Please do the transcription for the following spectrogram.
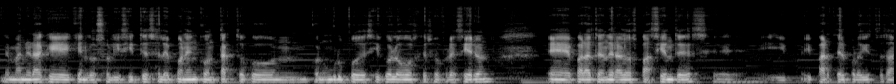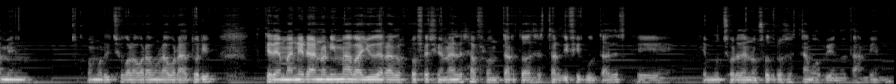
de manera que quien lo solicite se le pone en contacto con, un grupo de psicólogos que se ofrecieron eh, para atender a los pacientes eh, y, parte del proyecto también, como hemos dicho, colabora un laboratorio que de manera anónima va a ayudar a los profesionales a afrontar todas estas dificultades que, muchos de nosotros estamos viendo también.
